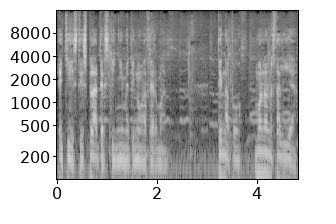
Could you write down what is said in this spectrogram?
εκεί στη σπλάτερ σκηνή με την Ούα Θέρμαν. Τι να πω, μόνο νοσταλγία.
